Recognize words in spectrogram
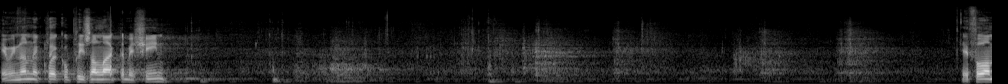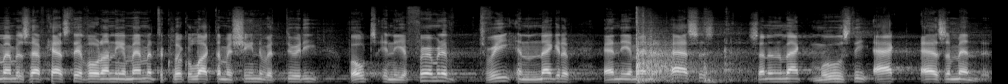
Hearing none, the clerk will please unlock the machine. If all members have cast their vote on the amendment, the clerk will lock the machine with 30 votes in the affirmative, three in the negative, and the amendment passes. Senator Mack moves the act as amended.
